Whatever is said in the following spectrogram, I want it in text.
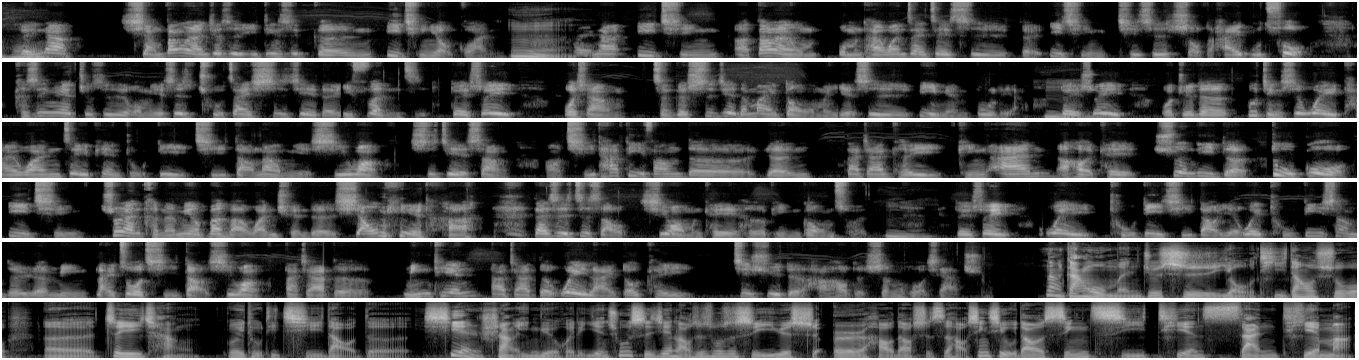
哦。对，那想当然就是一定是跟疫情有关。嗯，对，那疫情啊，呃，当然我们我们台湾在这次的疫情其实守的还不错，可是因为就是我们也是处在世界的一份子，对，所以我想整个世界的脉动我们也是避免不了。嗯，对，所以我觉得不仅是为台湾这一片土地祈祷，那我们也希望世界上。哦，其他地方的人，大家可以平安，然后也可以顺利的度过疫情。虽然可能没有办法完全的消灭它，但是至少希望我们可以和平共存。嗯，对，所以为土地祈祷，也为土地上的人民来做祈祷，希望大家的明天，大家的未来都可以继续的好好的生活下去。那刚刚我们就是有提到说，呃，这一场。为土地祈祷的线上音乐会的演出时间，老师说是十一月十二号到十四号，星期五到星期天三天嘛。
